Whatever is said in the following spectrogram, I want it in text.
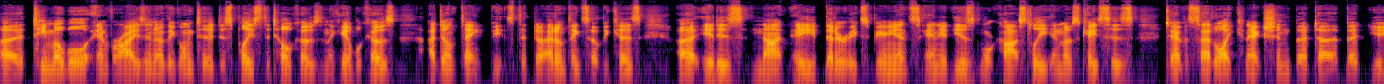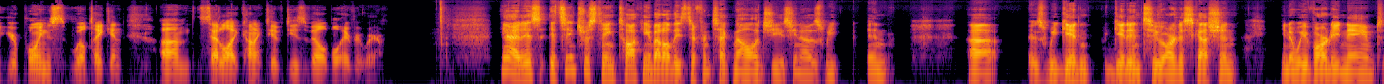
uh, T-Mobile and Verizon? Are they going to displace the telcos and the cable cos? I don't think. I don't think so because uh, it is not a better experience and it is more costly in most cases to have a satellite connection. But uh, but your point is well taken. Um, satellite connectivity is available everywhere. Yeah, it is. It's interesting talking about all these different technologies. You know, as we in uh, as we get get into our discussion, you know, we've already named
